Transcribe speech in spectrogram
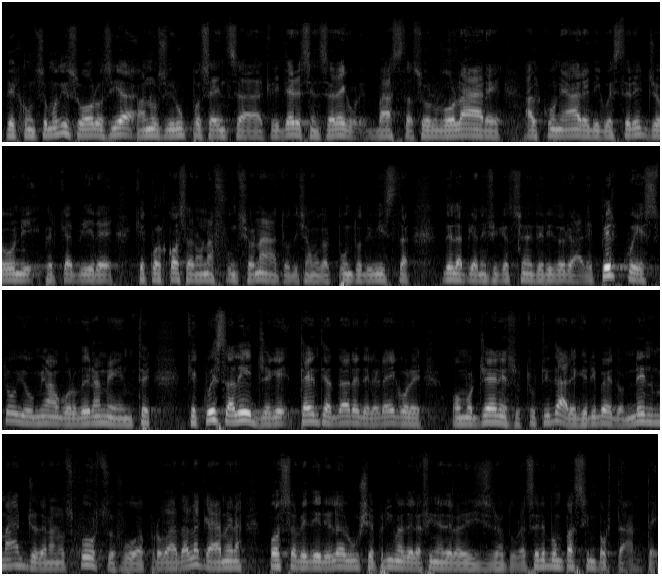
del consumo di suolo, sia a uno sviluppo senza criteri e senza regole. Basta sorvolare alcune aree di queste regioni per capire che qualcosa non ha ha funzionato diciamo, dal punto di vista della pianificazione territoriale. Per questo io mi auguro veramente che questa legge che tenti a dare delle regole omogenee su tutta Italia, che ripeto nel maggio dell'anno scorso fu approvata alla Camera, possa vedere la luce prima della fine della legislatura. Sarebbe un passo importante,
